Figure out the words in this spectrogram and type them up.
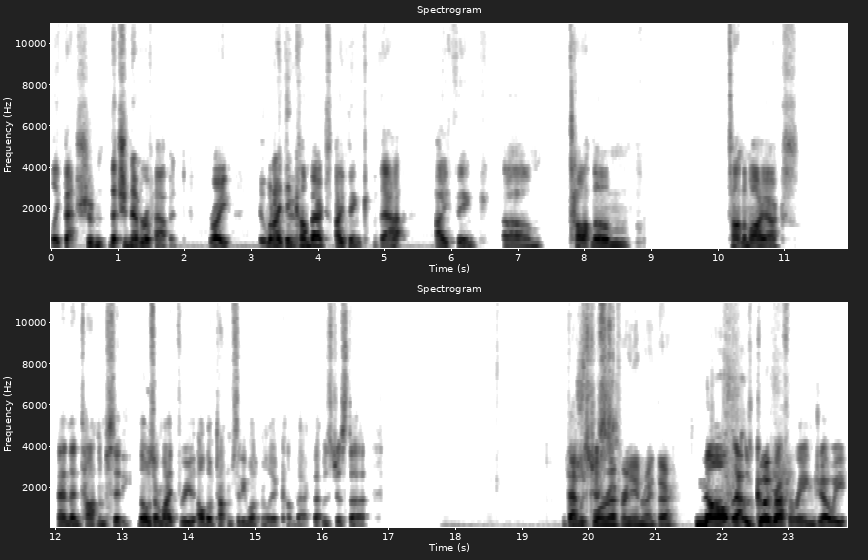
Like that shouldn't that should never have happened, right? When I think did. comebacks, I think that I think um Tottenham Tottenham Ajax and then Tottenham City. Those are my three although Tottenham City wasn't really a comeback. That was just a that was poor just refereeing right there. No, that was good refereeing, Joey.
